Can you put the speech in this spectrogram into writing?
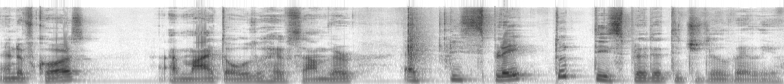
And of course, I might also have somewhere a display to display the digital value.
